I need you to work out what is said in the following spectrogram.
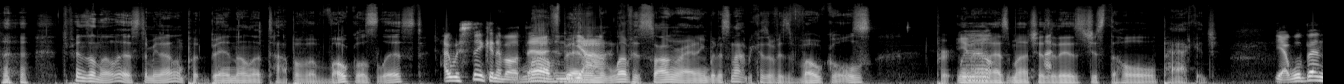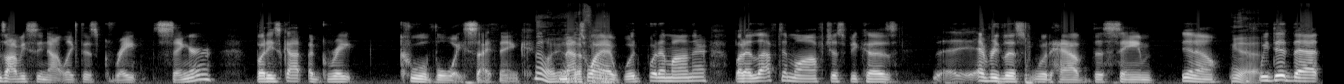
Depends on the list. I mean, I don't put Ben on the top of a vocals list. I was thinking about that. Love and Ben yeah, and love his songwriting, but it's not because of his vocals, per, you know, as much as it is just the whole package. Yeah, well, Ben's obviously not like this great singer, but he's got a great, cool voice, I think. No, yeah, and that's why I would put him on there. But I left him off just because uh, every list would have the same, you know. Yeah. If we did that,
